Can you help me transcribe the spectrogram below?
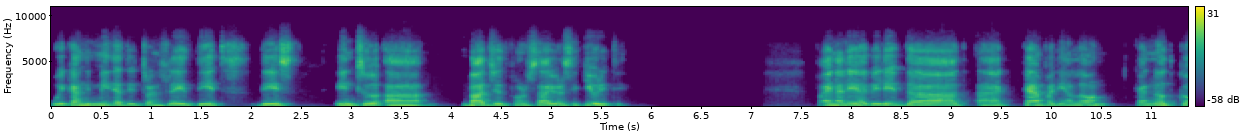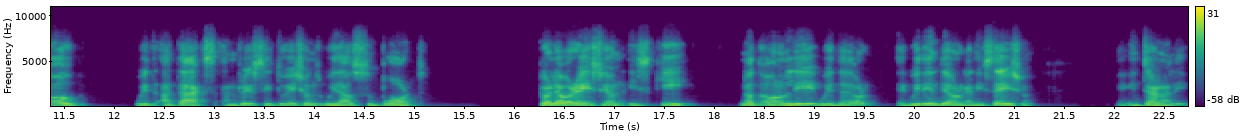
we can immediately translate this, this into a budget for cybersecurity. Finally, I believe that a company alone cannot cope with attacks and risk situations without support. Collaboration is key, not only with the, within the organization internally,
